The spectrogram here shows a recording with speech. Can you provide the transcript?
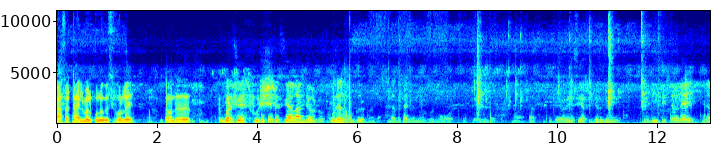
গাছের ঠাইলমান কোনো কিছু পড়লে তখন একবার ফিস ফুস। সিয়ার দিয়ে উঠবো। পুরা গাছে থাকবে না এবার এসি আর শুদ্ধ হইছে নি ডি সিক্সটা হইলে এটা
